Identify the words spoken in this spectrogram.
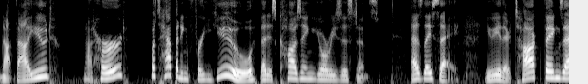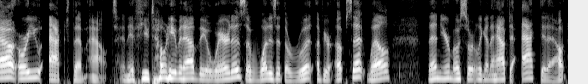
not valued, not heard? What's happening for you that is causing your resistance? As they say, you either talk things out or you act them out. And if you don't even have the awareness of what is at the root of your upset, well, then you're most certainly going to have to act it out.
